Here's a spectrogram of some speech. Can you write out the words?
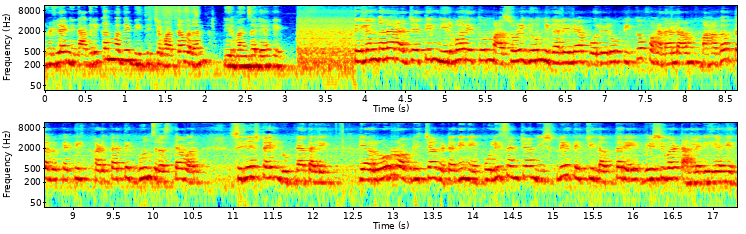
घडल्याने नागरिकांमध्ये भीतीचे वातावरण निर्माण झाले आहे. तेलंगणा राज्यातील निर्मल येथून मासोळी घेऊन निघालेल्या बोलेरो पिकअप वाहनाला महागाव तालुक्यातील खडका ते गुंज रस्त्यावर सिनेस्टाईल लुटण्यात आले. या रोड रॉबरीच्या घटनेने पोलिसांच्या निष्क्रियतेची लक्तरे वेशीवर टांगल्या गेली आहेत.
